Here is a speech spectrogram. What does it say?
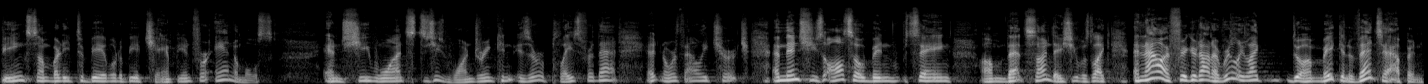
being somebody to be able to be a champion for animals and she wants to, she's wondering can, is there a place for that at north valley church? And then she's also been saying um, that sunday she was like and now i figured out i really like uh, making events happen.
